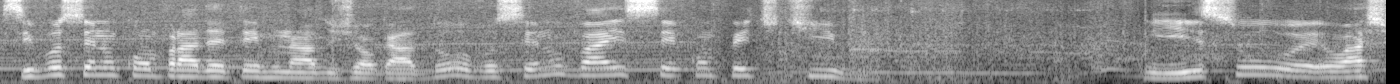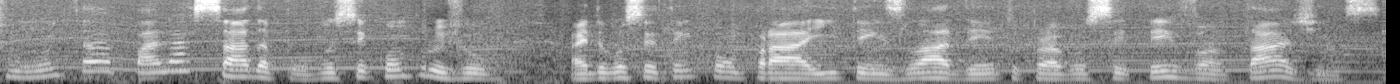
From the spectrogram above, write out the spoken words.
se você não comprar determinado jogador, você não vai ser competitivo. E isso eu acho muita palhaçada, pô. Você compra o jogo, ainda você tem que comprar itens lá dentro para você ter vantagens.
